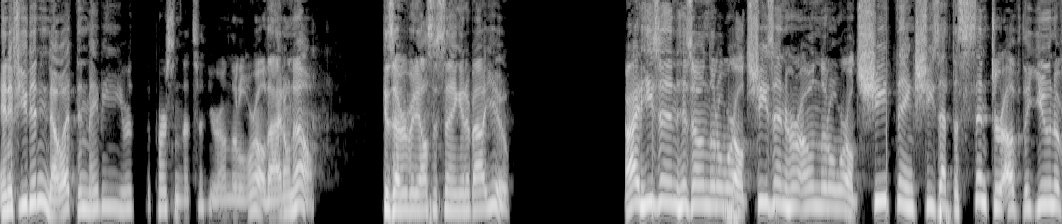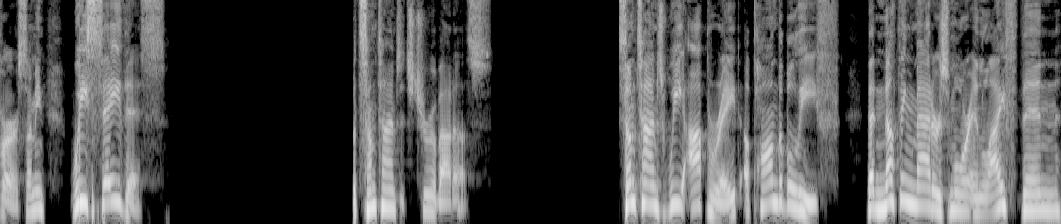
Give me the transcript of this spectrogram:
And if you didn't know it, then maybe you're the person that's in your own little world. I don't know. Because everybody else is saying it about you. All right, he's in his own little world. She's in her own little world. She thinks she's at the center of the universe. I mean, we say this, but sometimes it's true about us. Sometimes we operate upon the belief that nothing matters more in life than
